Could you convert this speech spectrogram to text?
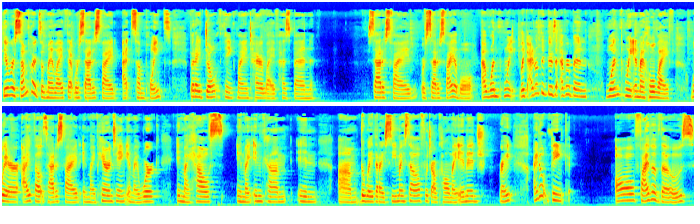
There were some parts of my life that were satisfied at some points but i don't think my entire life has been satisfied or satisfiable at one point. Like i don't think there's ever been one point in my whole life where i felt satisfied in my parenting in my work in my house, in my income, in um, the way that I see myself, which I'll call my image, right? I don't think all five of those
